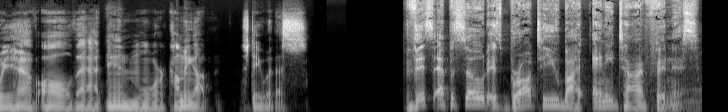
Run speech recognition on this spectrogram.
We have all that and more coming up. Stay with us. This episode is brought to you by Anytime Fitness.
